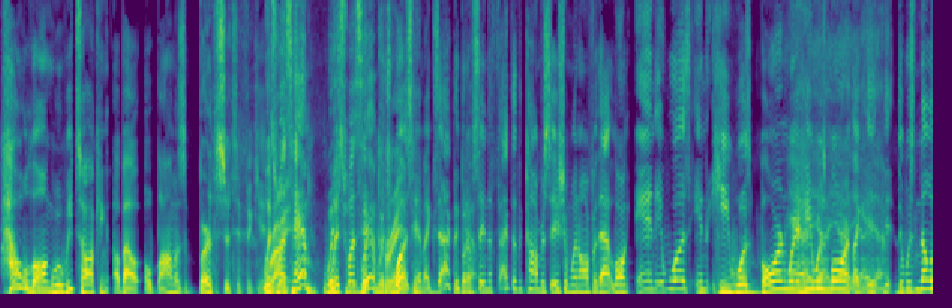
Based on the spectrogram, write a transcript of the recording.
how long were we talking about Obama's birth certificate? which Right. was him. Which, was him. Which was him exactly. But I'm saying the fact that the conversation went on for that long, and it was in he was born where Yeah, he was yeah, born. yeah, like yeah, it, yeah. it- there was no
